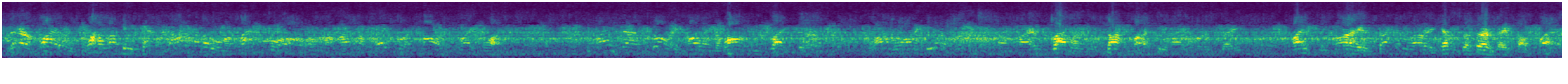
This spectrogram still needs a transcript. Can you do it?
Center fires, one of them, down the middle, a fastball. On the plate for a caller, strike one. Mike Ascoli calling the ball from strike there. One one again. Umpire Clever, the stock mark behind first base. Mike Sakari is second. Larry gets the third base umpire.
